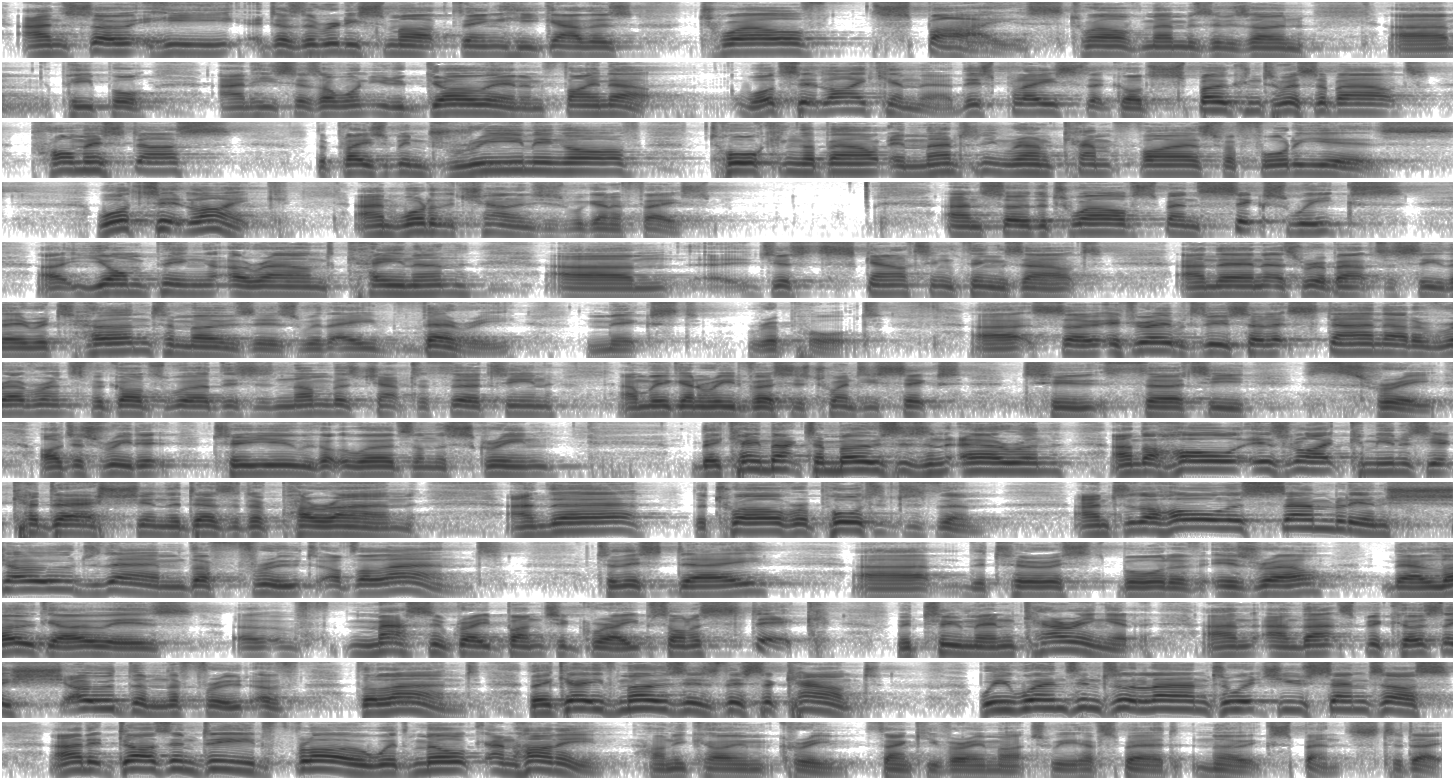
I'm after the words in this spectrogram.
And so he does a really smart thing. He gathers 12 spies, 12 members of his own um, people, and he says, I want you to go in and find out what's it like in there? This place that God's spoken to us about, promised us, the place we've been dreaming of, talking about, imagining around campfires for 40 years. What's it like? And what are the challenges we're going to face? And so the 12 spend six weeks uh, yomping around Canaan, um, just scouting things out. And then, as we're about to see, they return to Moses with a very mixed report. Uh, so, if you're able to do so, let's stand out of reverence for God's word. This is Numbers chapter 13, and we're going to read verses 26 to 33. I'll just read it to you. We've got the words on the screen. They came back to Moses and Aaron and the whole Israelite community at Kadesh in the desert of Paran. And there the twelve reported to them and to the whole assembly and showed them the fruit of the land. To this day, uh, the Tourist Board of Israel. Their logo is a massive, great bunch of grapes on a stick with two men carrying it. And, and that's because they showed them the fruit of the land. They gave Moses this account We went into the land to which you sent us, and it does indeed flow with milk and honey. Honeycomb cream. Thank you very much. We have spared no expense today.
